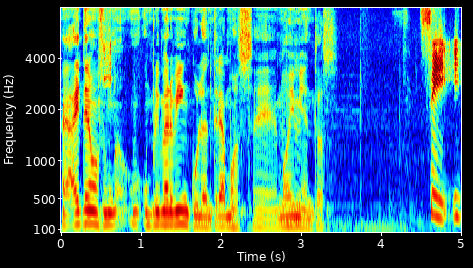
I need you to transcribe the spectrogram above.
Ahí tenemos un, primer vínculo entre ambos eh, movimientos. Sí, y,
